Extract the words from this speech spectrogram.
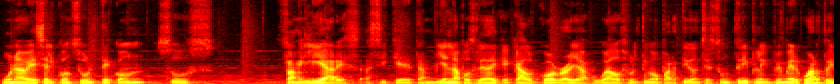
una vez él consulte con sus familiares. Así que también la posibilidad de que Kyle Korver haya jugado su último partido, entonces un triple en primer cuarto y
